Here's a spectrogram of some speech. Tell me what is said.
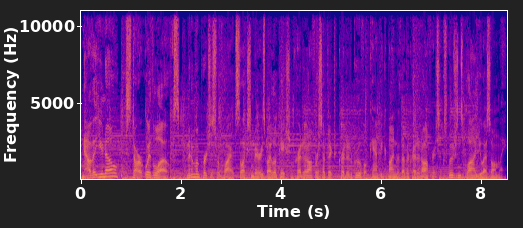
now that you know, start with Lowe's. Minimum purchase required. Selection varies by location. Credit offer subject to credit approval. Can't be combined with other credit offers. Exclusions apply. U.S. only.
